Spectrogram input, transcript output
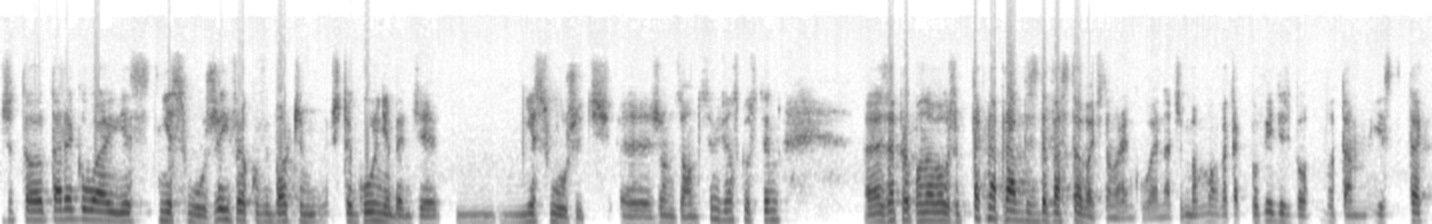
że to ta reguła jest, nie służy i w roku wyborczym szczególnie będzie nie służyć e, rządzącym. W związku z tym e, zaproponował, żeby tak naprawdę zdewastować tą regułę. Znaczy, mogę tak powiedzieć, bo, bo tam jest tak,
